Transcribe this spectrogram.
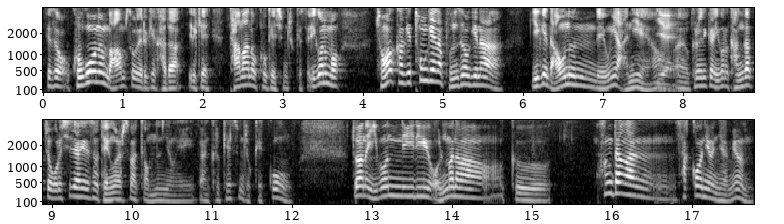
그래서 그거는 마음속에 이렇게 가다 이렇게 담아놓고 계시면 좋겠어요. 이거는 뭐 정확하게 통계나 분석이나 이게 나오는 내용이 아니에요. 예. 어, 그러니까 이거는 감각적으로 시장에서 대응할 수밖에 없는 영역이니까 그렇게 했으면 좋겠고 또 하나 이번 일이 얼마나 그 황당한 사건이었냐면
